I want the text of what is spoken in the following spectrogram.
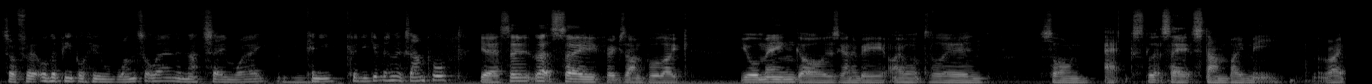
so for other people who want to learn in that same way, Mhm. can you could you give us an example? Yeah, so let's say, for example, like your main goal is going to be I want to learn song X. Let's say it's Stand By Me, right?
